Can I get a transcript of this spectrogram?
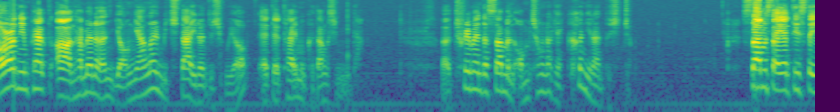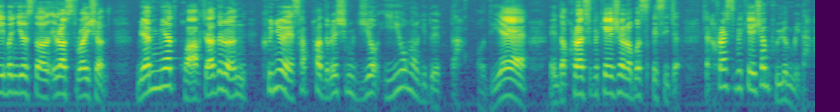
an impact on 하면은 영향을 미치다 이런 뜻이고요. at that time은 그 당시입니다. Uh, tremendous 하면 엄청나게 큰 이란 뜻이죠. Some scientists even used the illustration. 몇몇 과학자들은 그녀의 사파들을 심지어 이용하기도 했다. 어디에? In the classification of species. 자, classification 분류입니다.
